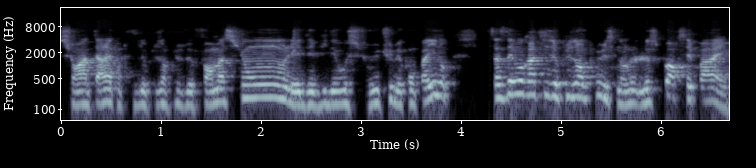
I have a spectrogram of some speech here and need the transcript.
Sur Internet, on trouve de plus en plus de formations, les, des vidéos sur YouTube et compagnie. Donc, ça se démocratise de plus en plus. Dans le, le sport, c'est pareil.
